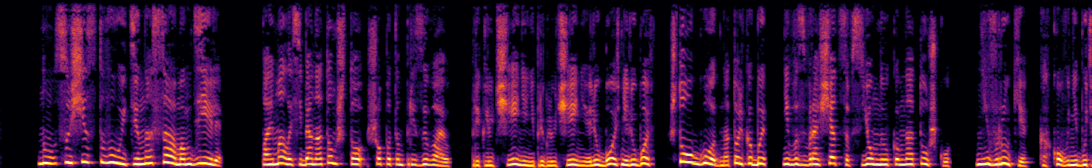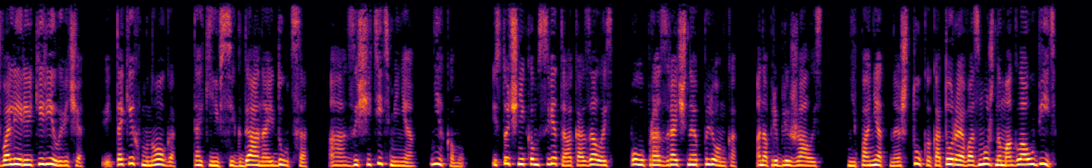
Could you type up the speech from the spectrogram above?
Ну, существуйте на самом деле! Поймала себя на том, что шепотом призываю. Приключения, не приключения, любовь, не любовь, что угодно, только бы не возвращаться в съемную комнатушку, не в руки какого-нибудь Валерия Кирилловича, ведь таких много, такие всегда найдутся, а защитить меня некому. Источником света оказалась полупрозрачная пленка, она приближалась, непонятная штука, которая, возможно, могла убить.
